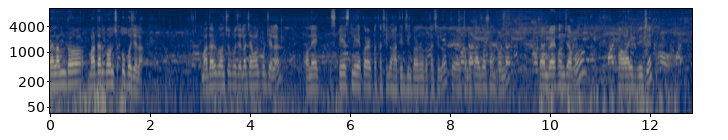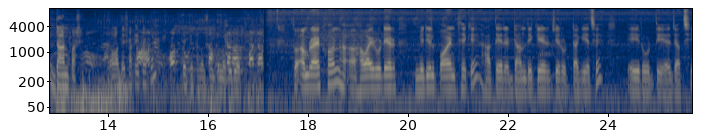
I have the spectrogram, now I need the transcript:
মেলান্দ মাদারগঞ্জ উপজেলা। মাদারগঞ্জ উপজেলা, জামালপুর জেলার। অনেক স্পেস নিয়ে করার কথা ছিল, হাতির ঝিল বানানোর কথা ছিল, তো এখনও কাজও সম্পূর্ণ। তো আমরা এখন যাব হাওয়াই ব্রিজের ডান পাশে। আমাদের সাথেই থাকুন, দেখতে থাকুন সম্পূর্ণ ভিডিওটি। তো আমরা এখন হাওয়াই রোডের মিডিল পয়েন্ট থেকে হাতের ডান দিকের যে রোডটা গিয়েছে, এই রোড দিয়ে যাচ্ছি।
